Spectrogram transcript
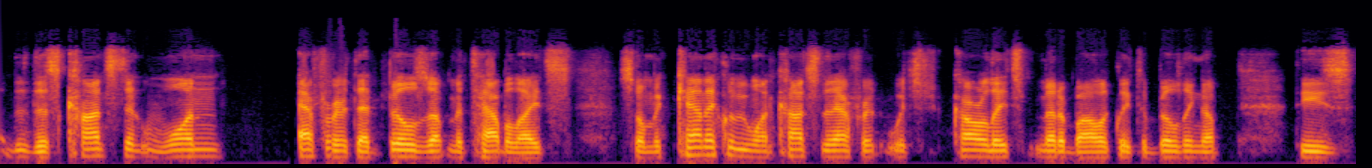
this constant one effort that builds up metabolites. So mechanically, we want constant effort, which correlates metabolically to building up these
